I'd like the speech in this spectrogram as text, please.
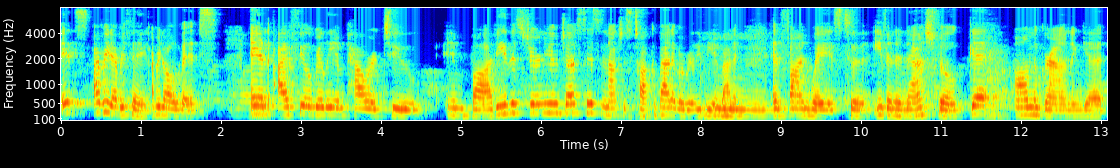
it's I read everything. I read all of it. And I feel really empowered to embody this journey of justice and not just talk about it, but really be about it mm-hmm. and find ways to even in Nashville get on the ground and get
